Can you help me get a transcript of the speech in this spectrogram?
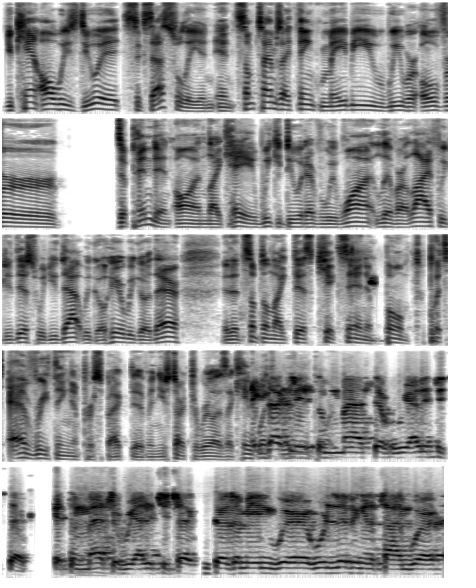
you can't always do it successfully. And and sometimes i think maybe we were over dependent on like hey we could do whatever we want live our life we do this we do that we go here we go there and then something like this kicks in and boom puts everything in perspective and you start to realize like hey what's exactly. really It's a massive reality check. It's a massive reality check because I mean we're we're living in a time where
